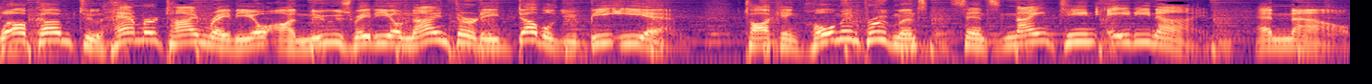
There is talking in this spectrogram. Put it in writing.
Welcome to Hammer Time Radio on News Radio 930 WBEN, talking home improvements since 1989. And now,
